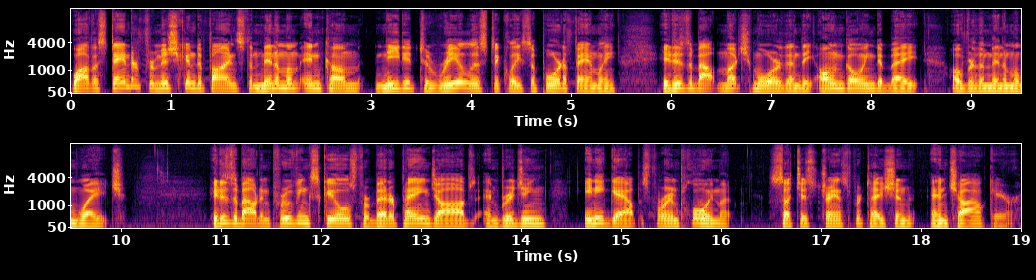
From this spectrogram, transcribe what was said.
While the standard for Michigan defines the minimum income needed to realistically support a family, it is about much more than the ongoing debate over the minimum wage. It is about improving skills for better paying jobs and bridging any gaps for employment, such as transportation and childcare.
